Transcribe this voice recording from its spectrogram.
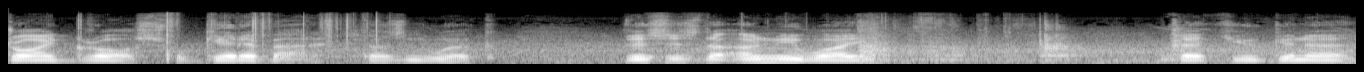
dry grass, forget about it. It doesn't work. This is the only way that you're gonna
